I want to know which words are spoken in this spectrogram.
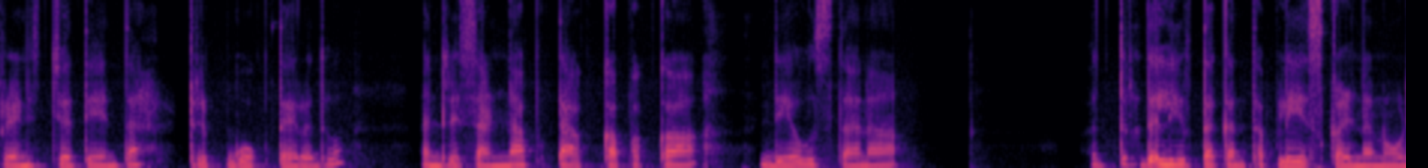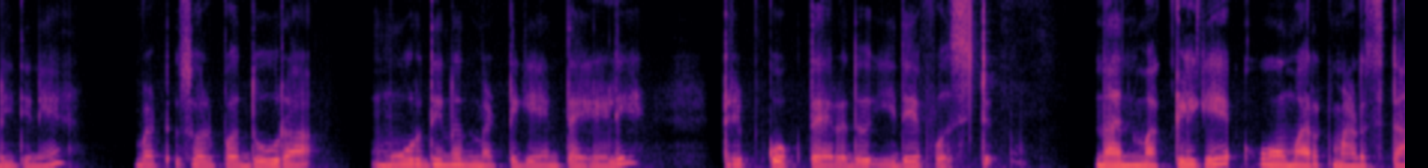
ಫ್ರೆಂಡ್ಸ್ ಜೊತೆ ಅಂತ ಟ್ರಿಪ್ಗೆ ಹೋಗ್ತಾ ಇರೋದು. ಅಂದರೆ ಸಣ್ಣ ಪುಟ್ಟ ಅಕ್ಕಪಕ್ಕ ದೇವಸ್ಥಾನ ಹತ್ರದಲ್ಲಿ ಇರ್ತಕ್ಕಂಥ ಪ್ಲೇಸ್ಗಳನ್ನ ನೋಡಿದ್ದೀನಿ. ಬಟ್ ಸ್ವಲ್ಪ ದೂರ ಮೂರು ದಿನದ ಮಟ್ಟಿಗೆ ಅಂತ ಹೇಳಿ ಟ್ರಿಪ್ಗೆ ಹೋಗ್ತಾ ಇರೋದು. ಇದೇ ಫಸ್ಟ್ ನನ್ನ ಮಕ್ಕಳಿಗೆ ಹೋಮ್ ವರ್ಕ್ ಮಾಡಿಸ್ತಾ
